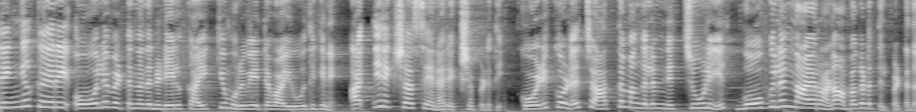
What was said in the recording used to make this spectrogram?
തെങ്ങിൽ കയറി ഓല വെട്ടുന്നതിനിടയിൽ കൈക്ക് മുറിവേറ്റ വയോധികനെ അഗ്നിരക്ഷാസേന രക്ഷപ്പെടുത്തി. കോഴിക്കോട് ചാത്തമംഗലം നെച്ചൂളിയിൽ ഗോകുലൻ നായറാണ് അപകടത്തിൽപ്പെട്ടത്.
